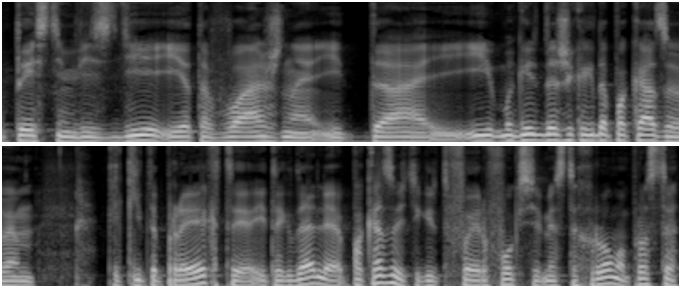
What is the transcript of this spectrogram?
тестим везде, и это важно, и да, и мы, говорит, даже когда показываем какие-то проекты и так далее, показывайте, говорит, в Firefox вместо Chrome просто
